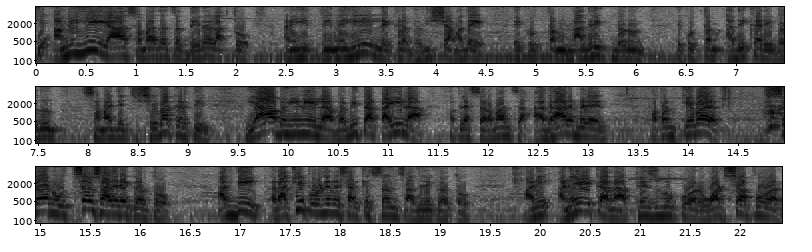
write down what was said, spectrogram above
की आम्हीही या समाजाचं देणं लागतो. आणि ही तीनही लेकरं भविष्यामध्ये एक उत्तम नागरिक बनून एक उत्तम अधिकारी बनून समाजाची सेवा करतील. या बहिणीला बबिता ताईला आपल्या सर्वांचा आधार मिळेल. आपण केवळ सण उत्सव साजरे करतो. अगदी राखी पौर्णिमेसारखे सण साजरे करतो. आणि अनेकांना फेसबुकवर व्हॉट्सअपवर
